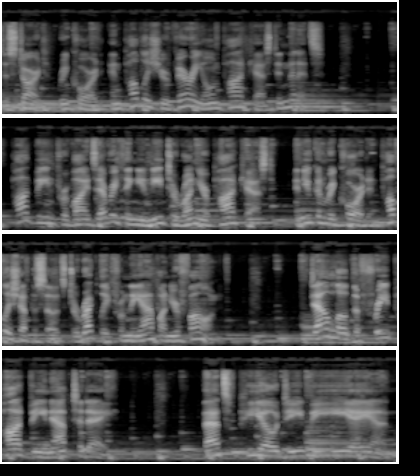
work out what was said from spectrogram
to start, record, and publish your very own podcast in minutes. Podbean provides everything you need to run your podcast, and you can record and publish episodes directly from the app on your phone. Download the free Podbean app today. That's P O D B E A N.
